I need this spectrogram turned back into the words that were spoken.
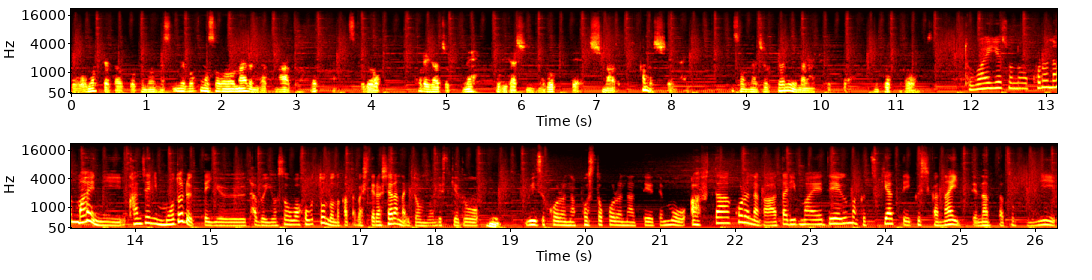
こう思ってたと思います。で、僕もそうなるんだろうなとは思ってたんですけど、これがちょっとね、振り出しに戻ってしまうかもしれない。そんな状況に今なっているというところです。とはいえそのコロナ前に完全に戻るっていう多分予想はほとんどの方がしてらっしゃらないと思うんですけど、うん。ウィズコロナポストコロナって言ってもアフターコロナが当たり前でうまく付き合っていくしかないってなった時に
